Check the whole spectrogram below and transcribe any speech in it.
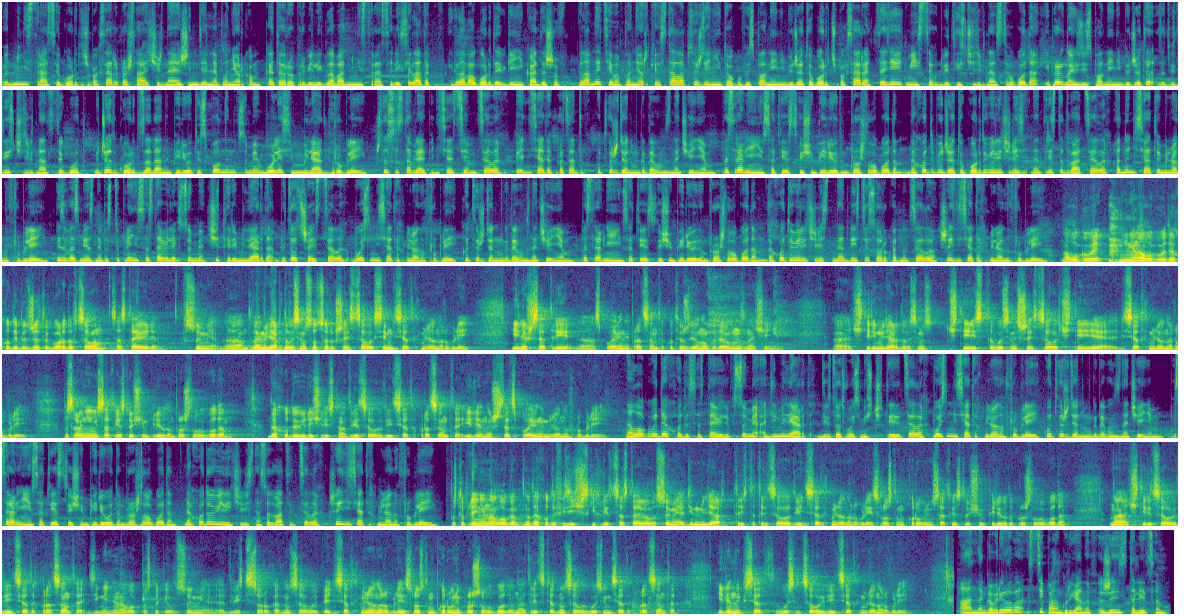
В администрации города Чебоксары прошла очередная еженедельная планерка, которую провели глава администрации Алексей Латоков и глава города Евгений Кадышев. Главной темой планерки стало обсуждение итогов исполнения бюджета города Чебоксары за 9 месяцев 2019 года и прогнозе исполнения бюджета за 2019 год. Бюджет города за данный период исполнен в сумме более 7 миллиардов рублей, что составляет 57,5% к утвержденным годовым значениям. По сравнению с соответствующим периодом прошлого года, доходы бюджета города увеличились на 302,1 миллионов рублей рублей. Безвозмездные поступления составили в сумме 4 миллиарда 506,8 миллионов рублей к утвержденным годовым значениям. По сравнению с соответствующим периодом прошлого года доходы увеличились на 241,6 миллионов рублей. Налоговые и неналоговые доходы бюджета города в целом составили в сумме 2 э, миллиарда 846,7 миллиона рублей или 63,5% к утвержденным годовым назначениям. 4 миллиарда 486,4 миллиона рублей. По сравнению с соответствующим периодом прошлого года доходы увеличились на 2,2% или на 60,5 миллионов рублей. Налоговые доходы составили в сумме 1 миллиард 984,8 миллионов рублей к утвержденным годовым значениям. По сравнению с соответствующим периодом прошлого года доходы увеличились на 120,6 миллионов рублей. Поступление налога на доходы физических лиц составило в сумме 1 миллиард 303,2 миллиона рублей рублей с ростом к уровню соответствующего периода прошлого года на 4,2%. Земельный налог поступил в сумме 241,5 миллиона рублей с ростом к уровню прошлого года на 31,8% или на 58,2 миллиона рублей. Анна Гаврилова, Степан Гурьянов, «Жизнь столицы».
